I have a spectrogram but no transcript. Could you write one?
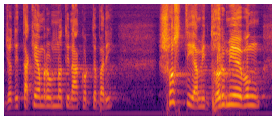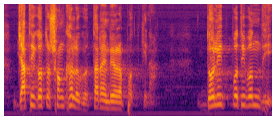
যদি তাকে আমরা উন্নতি না করতে পারি, স্বস্তি আমি ধর্মীয় এবং জাতিগত সংখ্যালঘু, তারা নিরাপদ কিনা? দলিত প্রতিবন্ধী,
